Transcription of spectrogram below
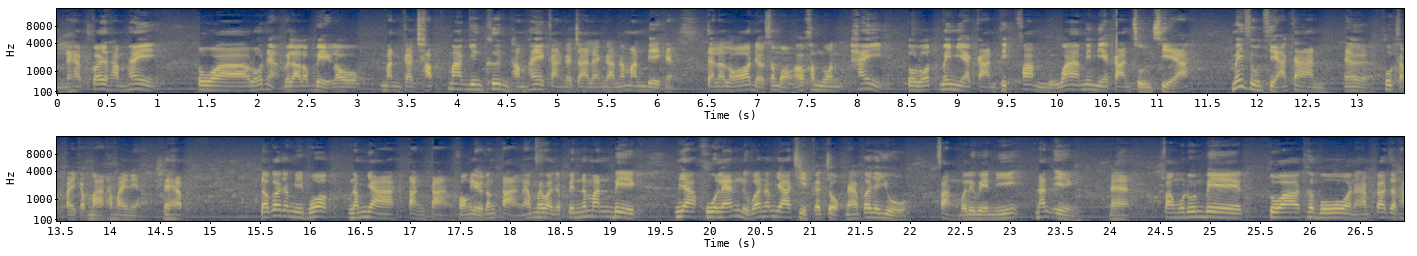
ำนะครับ ก็จะทำให้ตัวรถเนี่ยเวลาเราเบรกเรา มันกระชับมากยิ่งขึ้นทำให้การกระจายแรงดันน้ำมันเบรกเนี่ยแต่ละล้อเดี๋ยวสมองเขาคำนวณให้ตัวรถไม่มีอาการพลิกคว่ำหรือว่าไม่มีอาการสูญเสีย ไม่สูญเสียอาการเออพูดกลับไปกลับมาทำไมเนี่ยนะครับ แล้วก็จะมีพวกน้ำยาต่างๆ ของเหลวต่างๆนะครับไม่ว่าจะเป็นน้ำมันเบรกน้ำยาคูลแลนต์หรือว่าน้ำยาฉีดกระจกนะครับก็จะอยู่ฝั่งบริเวณนี้นั่นเองนะฮะฝั่งโมดูลเบรกตัวเทอร์โบนะครับก็จะท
